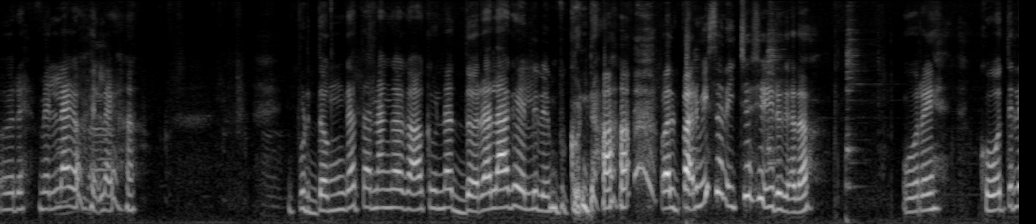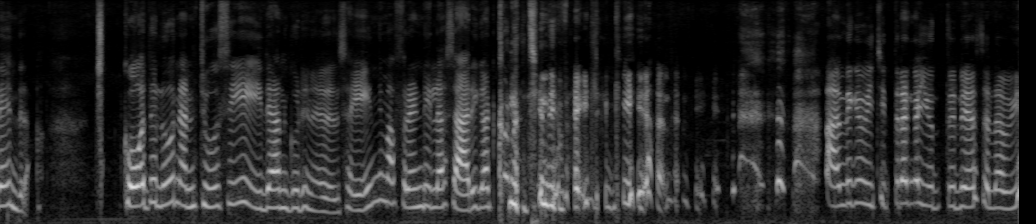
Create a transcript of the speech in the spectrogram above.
ఒరే మెల్లగా మెల్లగా. ఇప్పుడు దొంగతనంగా కాకుండా దొరలాగా వెళ్ళి తెంపుకుంటా. వాళ్ళు పర్మిషన్ ఇచ్చేసేయరు కదా. ఓరే కోతులేంద్రా. కోతులు నన్ను చూసి ఇదే అనుకుంటున్నా తెలుసా? ఏంది మా ఫ్రెండ్ ఇలా శారీ కట్టుకొని వచ్చింది బయటకి? అని. అందుకే విచిత్రంగా చూస్తున్నాయి అసలు అవి.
